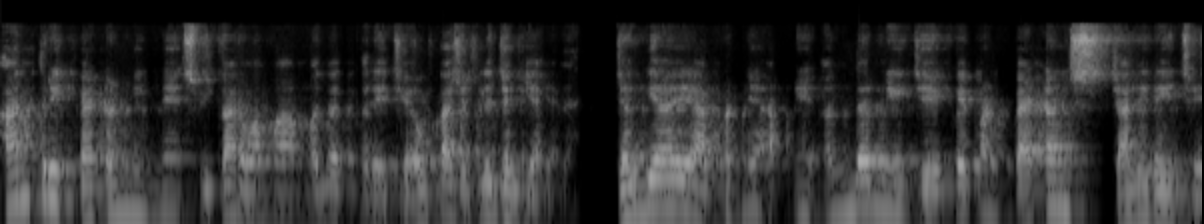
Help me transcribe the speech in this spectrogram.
આંતરિક પેટર્નિંગને સ્વીકારવામાં મદદ કરે છે. અવકાશ એટલે જગ્યા. જગ્યાએ આપણને આપણી અંદરની જે કંઈ પણ પેટર્ન્સ ચાલી રહી છે,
